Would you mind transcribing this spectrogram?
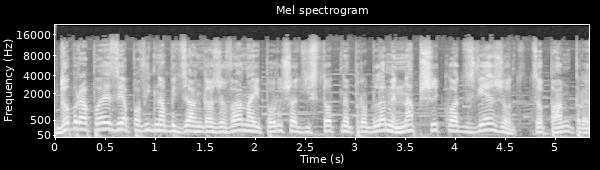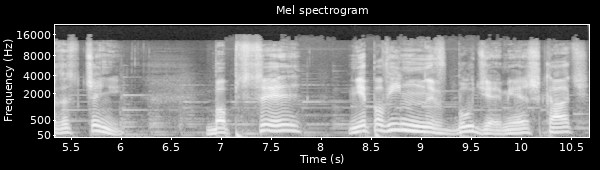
Dobra poezja powinna być zaangażowana i poruszać istotne problemy, na przykład zwierząt, co pan prezes czyni. Bo psy nie powinny w budzie mieszkać,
